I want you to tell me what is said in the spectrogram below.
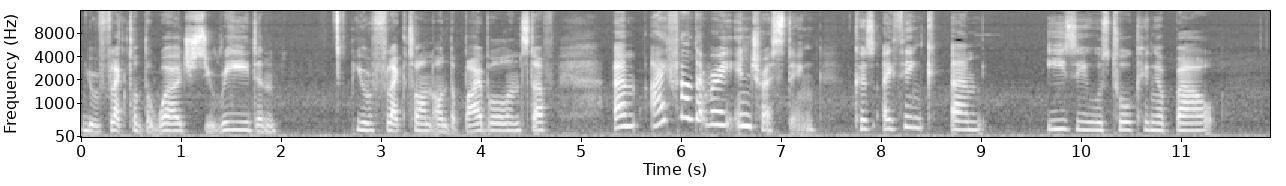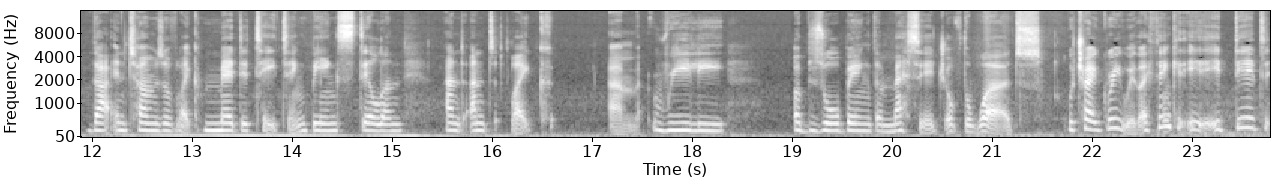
you reflect on the words you read, and you reflect on on the Bible and stuff. Um, I found that very interesting because I think um, E.Z. was talking about that in terms of like meditating, being still, and and and like um really absorbing the message of the words which I agree with. I think it, it did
